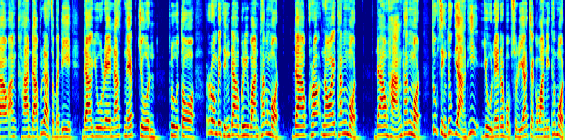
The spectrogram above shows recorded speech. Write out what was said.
ดาวอังคาร ดาวพฤหัสบดี ดาวยูเรนัสเนปจูนพลูโต รวมไปถึงดาวบริวารทั้งหมด ดาวเคราะห์น้อยทั้งหมด ดาวหางทั้งหมด ทุกสิ่งทุกอย่างที่อยู่ในระบบสุริยะจักรวาลนี้ทั้งหมด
